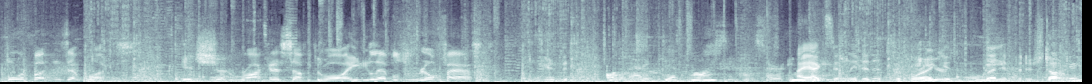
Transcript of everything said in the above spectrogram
four buttons at once, it should rocket us up through all 80 levels real fast. And then Automatic death launch sequencer I accidentally did it before I could let him finish talking.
